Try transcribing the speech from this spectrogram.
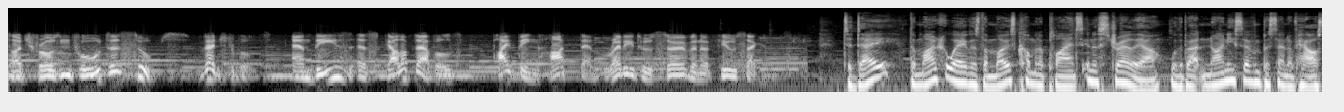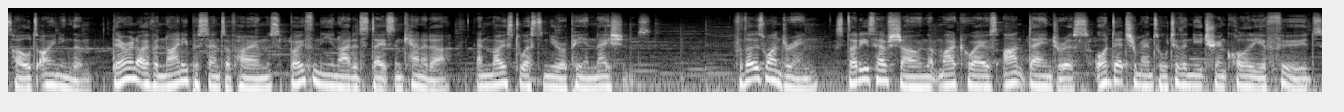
Such frozen foods as soups, vegetables, and these escalloped apples piping hot and ready to serve in a few seconds. Today, the microwave is the most common appliance in Australia, with about 97% of households owning them. They're in over 90% of homes, both in the United States and Canada, and most Western European nations. For those wondering, studies have shown that microwaves aren't dangerous or detrimental to the nutrient quality of foods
